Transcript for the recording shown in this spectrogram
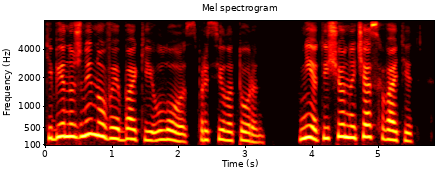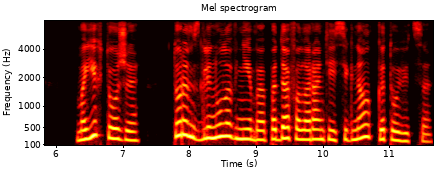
«Тебе нужны новые баки, Улоос?» – спросила Торрен. «Нет, еще на час хватит». «Моих тоже». Торрен взглянула в небо, подав Аларантии сигнал «Готовиться».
